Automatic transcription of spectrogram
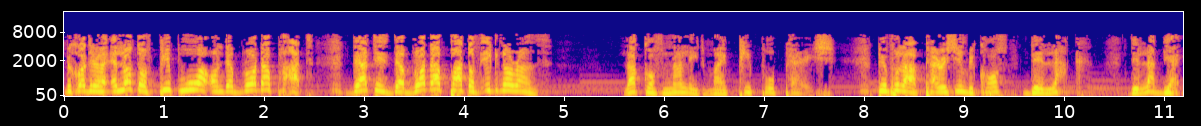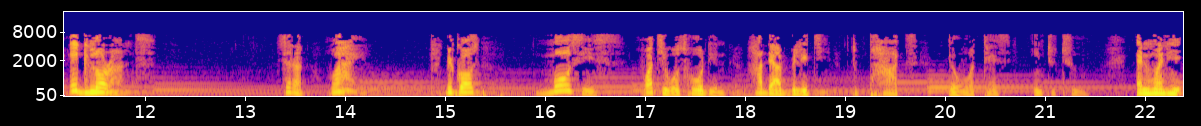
because there are a lot of people who are on the broader path. That is the broader path of ignorance. Lack of knowledge, my people perish. People are perishing because they lack. They lack, they are ignorant. Say that. Why? Because Moses, what he was holding, had the ability to part the waters into two. And when he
